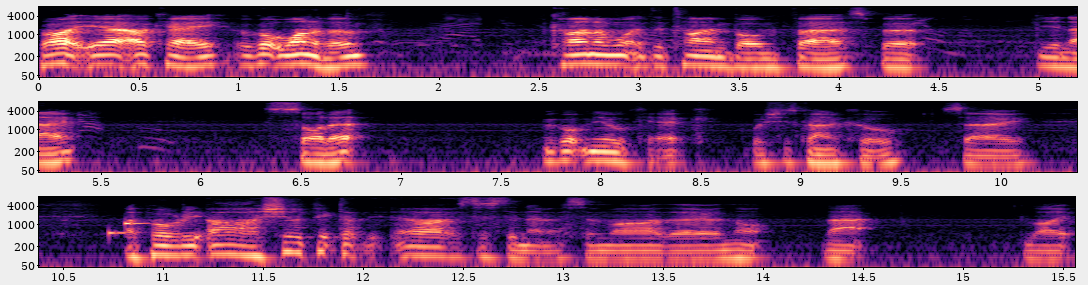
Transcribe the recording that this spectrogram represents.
Right, yeah, okay. I've got one of them. Kind of wanted the time bomb first, but, you know. Sod it. We've got Mule Kick, which is kind of cool. So, I probably... Oh, I should have picked up... The, oh, it's just an MSMC, though. I'm not that, like,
